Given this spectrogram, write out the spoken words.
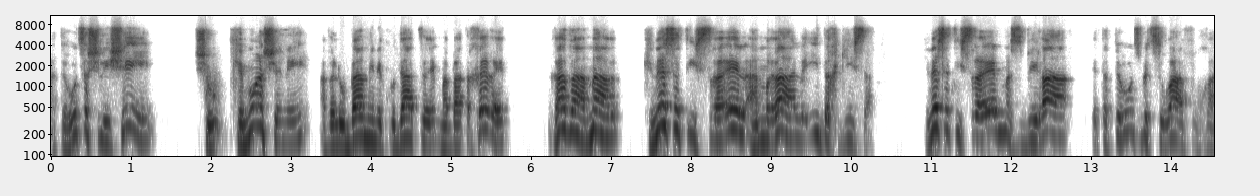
התירוץ השלישי, שהוא כמו השני, אבל הוא בא מנקודת מבט אחרת, רבא אמר, כנסת ישראל אמרה לאידך גיסא. כנסת ישראל מסבירה את התירוץ בצורה הפוכה,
